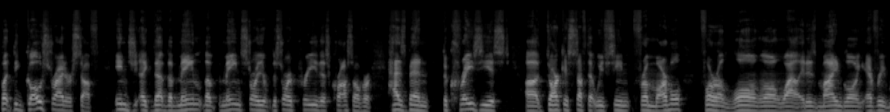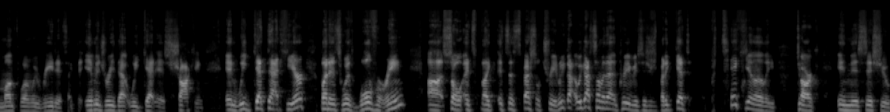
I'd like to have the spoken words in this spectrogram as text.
But the Ghost Rider stuff in like the the main the, the main story, the story pre this crossover has been the craziest, uh, darkest stuff that we've seen from Marvel for a long, long while. It is mind blowing every month when we read it. It's like the imagery that we get is shocking, and we get that here, but it's with Wolverine. Uh, so it's like it's a special treat. We got we got some of that in previous issues, but it gets particularly dark in this issue.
